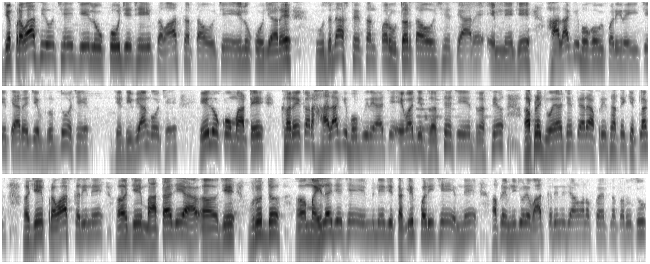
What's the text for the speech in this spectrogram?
જે પ્રવાસીઓ છે, જે લોકો જે છે એ પ્રવાસ કરતા હોય છે, એ લોકો જ્યારે ઉધના સ્ટેશન પર ઉતરતા હોય છે, ત્યારે એમને જે હાલાકી ભોગવવી પડી રહી છે, ત્યારે જે વૃદ્ધો છે જે દિવ્યાંગો છે એ લોકો માટે ખરેખર હાલાકી ભોગવી રહ્યા છે. એવા જે દ્રશ્ય છે એ દ્રશ્ય આપણે જોયા છે. ત્યારે આપણી સાથે કેટલાક જે પ્રવાસ કરીને જે માતા જે જે વૃદ્ધ મહિલા જે છે એમને જે તકલીફ પડી છે એમને આપણે એમની જોડે વાત કરીને જાણવાનો પ્રયત્ન કરું છું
